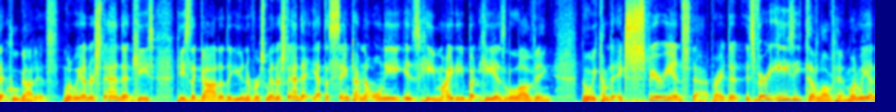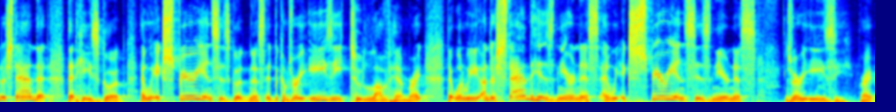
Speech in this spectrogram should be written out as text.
that who God is. When we understand that He's He's the God of the universe, we understand that at the same time, not only is He mighty, but He is loving. When we come to experience that, right? That it's very easy to love Him. When we understand that that He's good and we experience His goodness, it becomes very easy to love Him, right? That when we understand His nearness and we experience His nearness, it's very easy, right?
